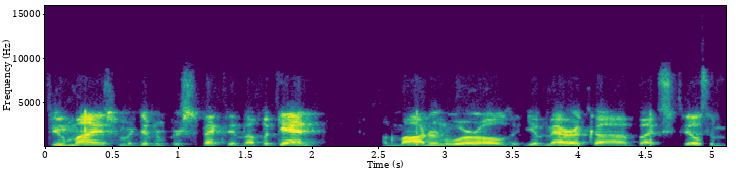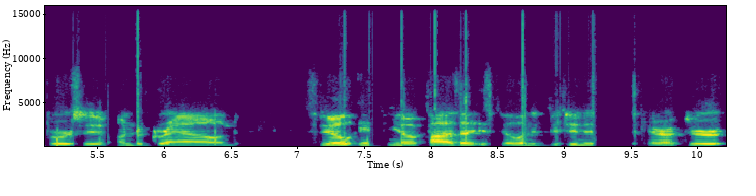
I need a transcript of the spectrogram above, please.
do minds from a different perspective of again a modern world, America, but still subversive, underground, still in, you know Taza is still an indigenous character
